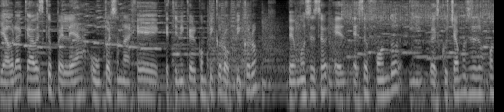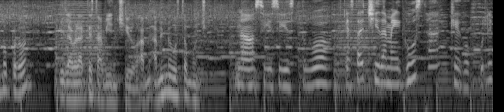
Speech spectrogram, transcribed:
y ahora cada vez que pelea un personaje que tiene que ver con Piccolo, Piccolo, vemos ese, e- ese fondo y escuchamos ese fondo, perdón, y la verdad que está bien chido. A mí me gusta mucho. No, sí, sí, estuvo. Está chida. Me gusta que Goku le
